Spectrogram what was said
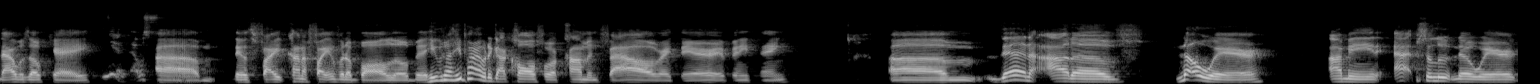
that was okay. Yeah, that was. Um, they was fight, kind of fighting for the ball a little bit. He would, he probably would have got called for a common foul right there, if anything. Um, then out of nowhere, I mean, absolute nowhere,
